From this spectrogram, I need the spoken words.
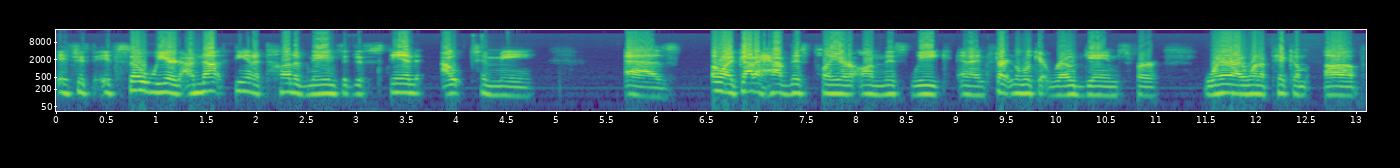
it's just it's so weird. I'm not seeing a ton of names that just stand out to me as oh I've got to have this player on this week, and I'm starting to look at road games for where I want to pick them up.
